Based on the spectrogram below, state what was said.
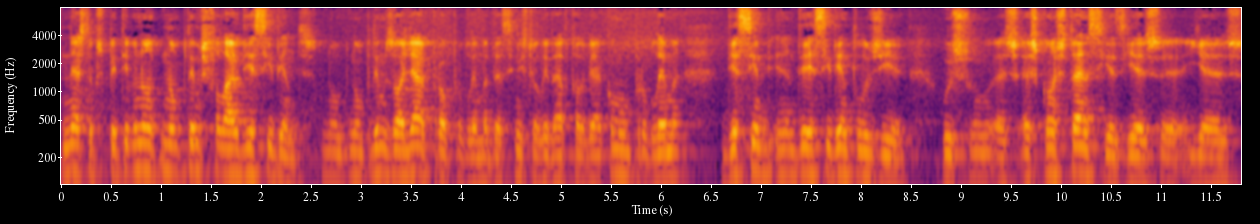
nesta perspectiva não, não podemos falar de acidentes, não, não podemos olhar para o problema da sinistralidade rodoviária como um problema de, de acidentologia os, as, as, constâncias e as, e, as,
